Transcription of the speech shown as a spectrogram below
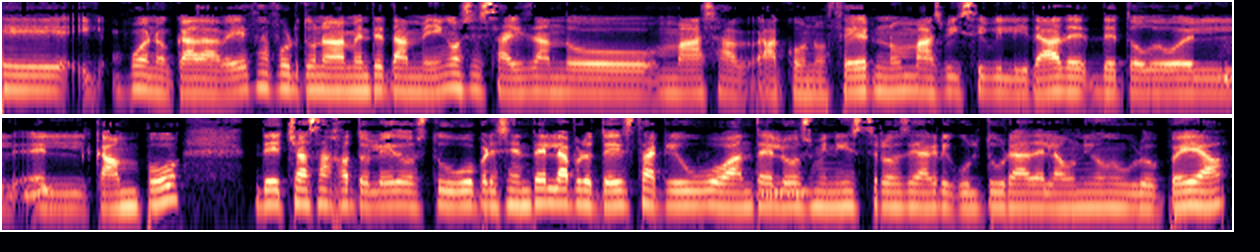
Eh, bueno, cada vez afortunadamente también os estáis dando más a, conocer, ¿no? Más visibilidad de, todo el, campo. De hecho, Asaja Toledo estuvo presente en la protesta que hubo ante los ministros de Agricultura de la Unión Europea.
